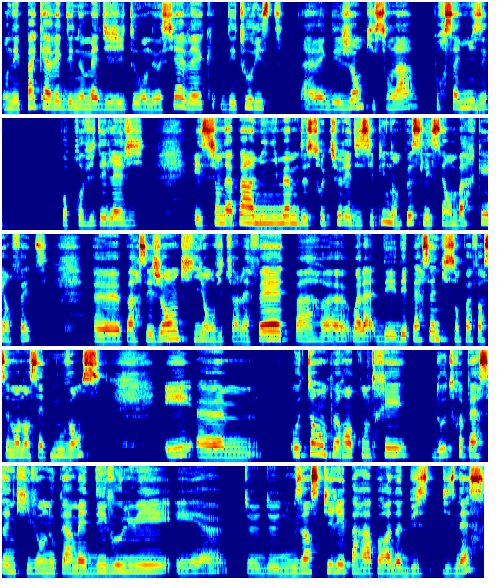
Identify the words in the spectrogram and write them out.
on n'est pas qu'avec des nomades digitaux, on est aussi avec des touristes, avec des gens qui sont là pour s'amuser, pour profiter de la vie. Et si on n'a pas un minimum de structure et discipline, on peut se laisser embarquer en fait par ces gens qui ont envie de faire la fête, par voilà des, personnes qui sont pas forcément dans cette mouvance. Et autant on peut rencontrer d'autres personnes qui vont nous permettre d'évoluer et de, nous inspirer par rapport à notre business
